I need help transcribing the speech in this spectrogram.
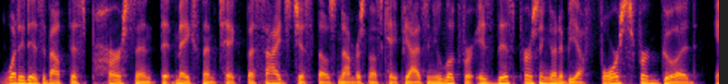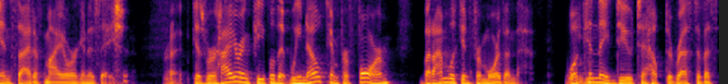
what it is about this person that makes them tick besides just those numbers and those KPIs. And you look for, is this person going to be a force for good inside of my organization? Right. Because we're hiring people that we know can perform, but I'm looking for more than that. What mm-hmm. can they do to help the rest of us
